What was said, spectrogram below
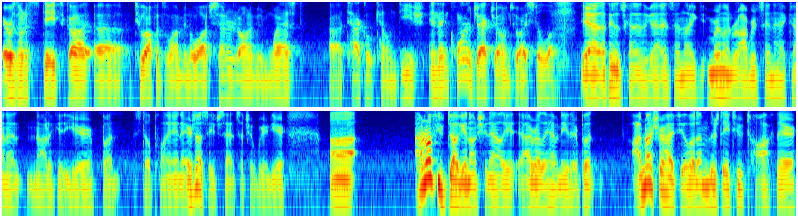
Arizona State's got uh, two offensive linemen to watch: Center Dohnovan West, uh, tackle Kellen Diesch, and then corner Jack Jones, who I still love. Yeah, I think that's kind of the guys. And like Merlin Robertson had kind of not a good year, but still playing. Arizona State just had such a weird year. Uh, I don't know if you've dug in on Chenal. I really haven't either, but I'm not sure how I feel about him. There's day two talk there.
